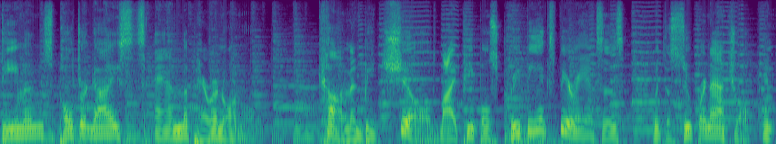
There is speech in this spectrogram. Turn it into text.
demons, poltergeists, and the paranormal. Come and be chilled by people's creepy experiences with the supernatural in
